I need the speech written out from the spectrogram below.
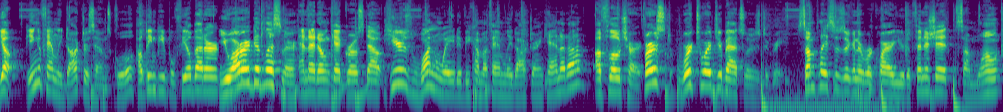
Yo, being a family doctor sounds cool. Helping people feel better. You are a good listener, and I don't get grossed out. Here's one way to become a family doctor in Canada a flowchart. First, work towards your bachelor's degree. Some places are gonna require you to finish it, some won't,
